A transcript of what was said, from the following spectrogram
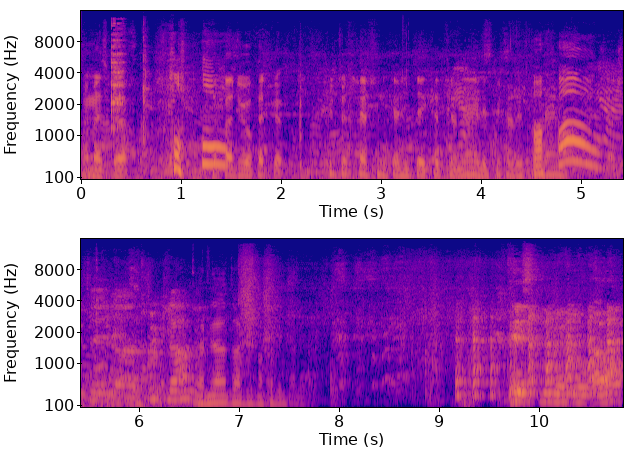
Non, mais est-ce que c'est pas dû au fait que plus tu cherches une qualité exceptionnelle et plus tu as des problèmes truc là Test numéro 1.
